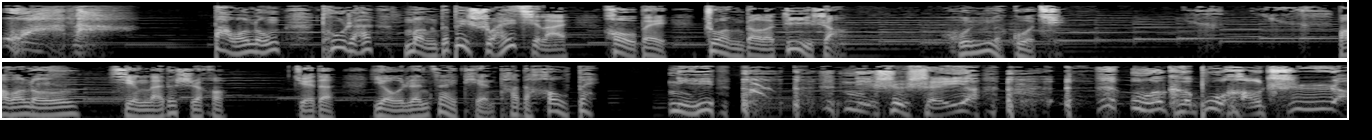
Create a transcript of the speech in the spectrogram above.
哗啦！霸王龙突然猛地被甩起来，后背撞到了地上，昏了过去。霸王龙醒来的时候，觉得有人在舔他的后背。你，你是谁呀？我可不好吃啊！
